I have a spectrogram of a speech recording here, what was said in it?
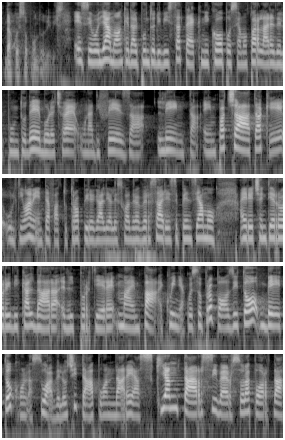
da questo punto di vista. E se vogliamo anche dal punto di vista tecnico possiamo parlare del punto debole, cioè una difesa lenta e impacciata che ultimamente ha fatto troppi regali alle squadre avversarie se pensiamo ai recenti errori di Caldara e del portiere Maempa e quindi a questo proposito Beto con la sua velocità può andare a schiantarsi verso la porta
